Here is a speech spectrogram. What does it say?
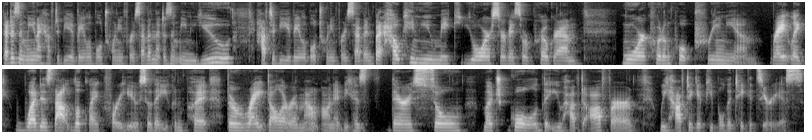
That doesn't mean I have to be available 24 7. That doesn't mean you have to be available 24 7. But how can you make your service or program more quote unquote premium, right? Like, what does that look like for you so that you can put the right dollar amount on it? Because there is so much gold that you have to offer. We have to get people to take it serious.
